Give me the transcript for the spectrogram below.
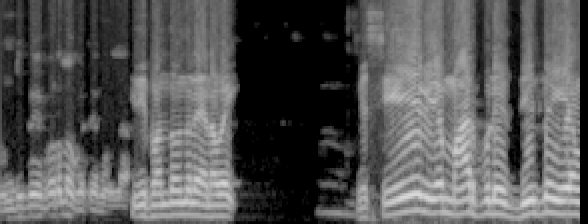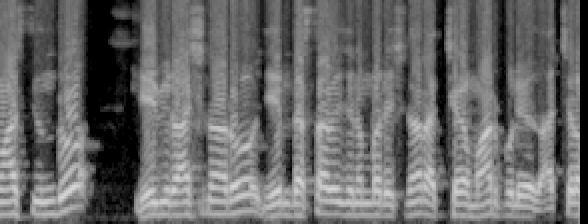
రెండు పేపర్లు ఒకటే మళ్ళా. ఇది పంతొమ్మిది వందల ఎనభై. సేమ్ ఏం మార్పు లేదు. దీంట్లో ఏం ఆస్తి ఉందో ఏమి రాసినారో ఏం దస్తావేజ్ నెంబర్ వేసినారో అక్షర మార్పు లేదు. అక్షర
